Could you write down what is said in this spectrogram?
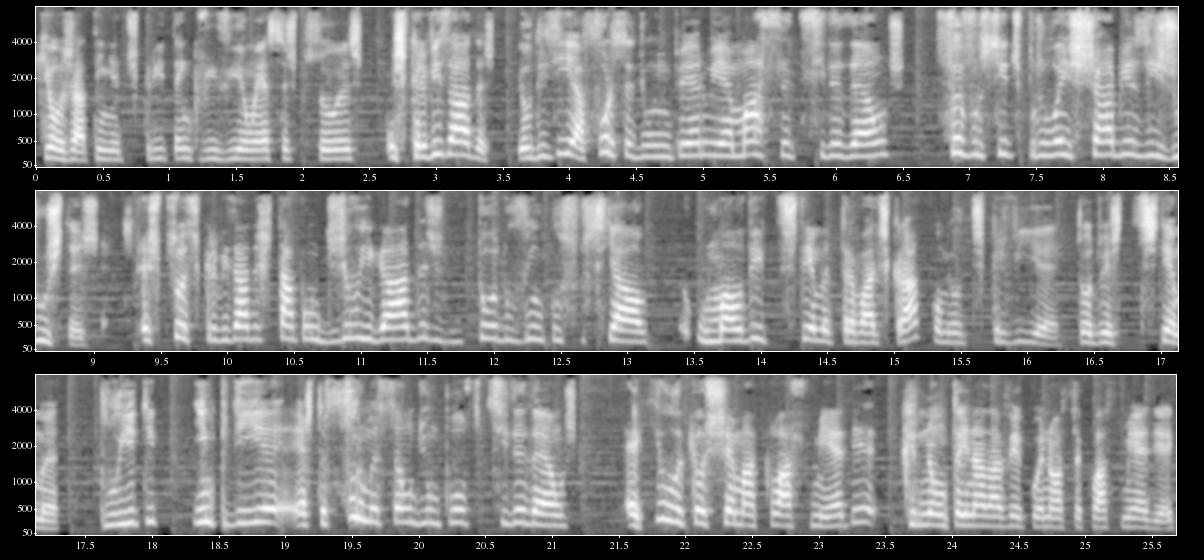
que ele já tinha descrito em que viviam essas pessoas escravizadas. Ele dizia a força de um império é a massa de cidadãos favorecidos por leis sábias e justas. As pessoas escravizadas estavam desligadas de todo o vínculo social. O maldito sistema de trabalho escravo, como ele descrevia todo este sistema político, impedia esta formação de um povo de cidadãos aquilo que ele chama a classe média, que não tem nada a ver com a nossa classe média,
